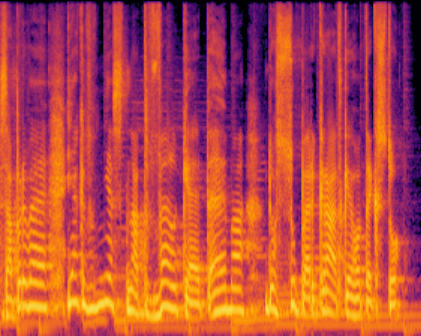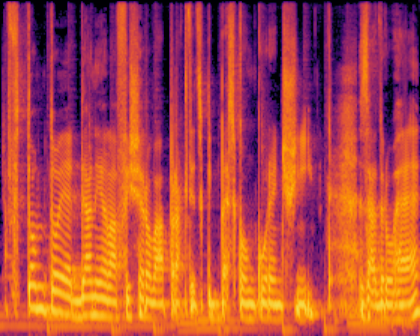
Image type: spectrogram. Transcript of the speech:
Za prvé, jak vměstnat velké téma do super krátkého textu. V tomto je Daniela Fischerová prakticky bezkonkurenční. Za druhé,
